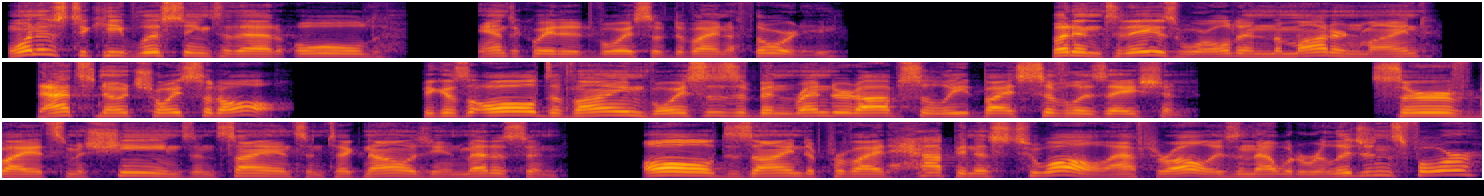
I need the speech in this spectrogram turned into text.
One is to keep listening to that old antiquated voice of divine authority. But in today's world, in the modern mind, that's no choice at all. Because all divine voices have been rendered obsolete by civilization, served by its machines and science and technology and medicine, all designed to provide happiness to all. After all, isn't that what religion's for?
